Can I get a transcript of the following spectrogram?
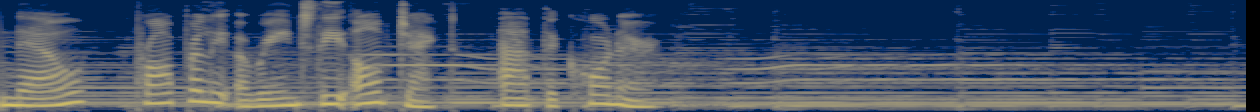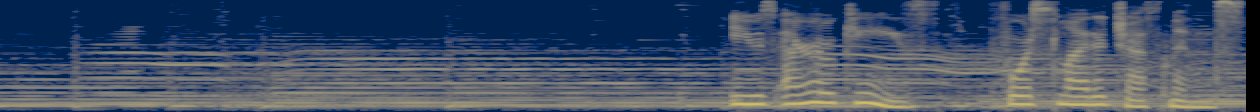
Now, properly arrange the object at the corner. Use arrow keys for slight adjustments.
